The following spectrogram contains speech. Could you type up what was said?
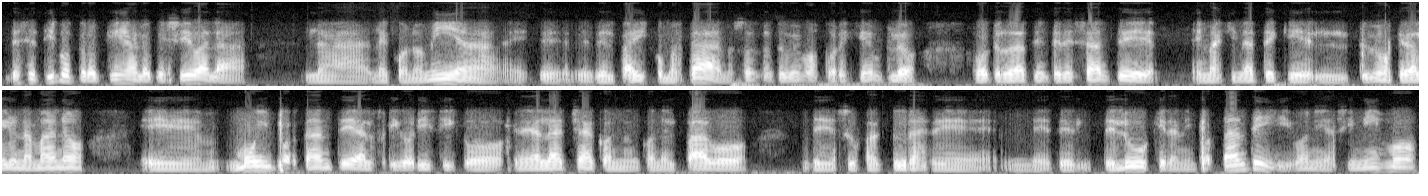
de ese tipo, pero que es a lo que lleva la la, economía este, del país como está. Nosotros tuvimos, por ejemplo, otro dato interesante, imagínate que tuvimos que darle una mano eh, muy importante al frigorífico General Hacha con, con el pago de sus facturas de, de, luz que eran importantes y bueno, y asimismo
